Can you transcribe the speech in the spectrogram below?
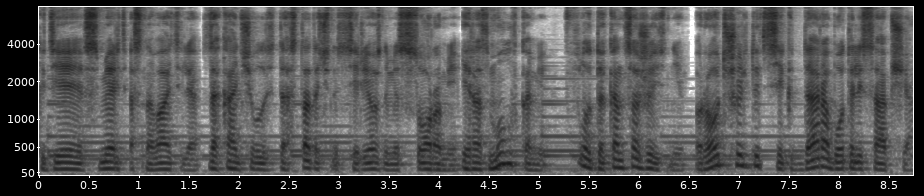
где смерть основателя заканчивалась достаточно серьезными ссорами и размолвками, вплоть до конца жизни, Ротшильды всегда работали сообща.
